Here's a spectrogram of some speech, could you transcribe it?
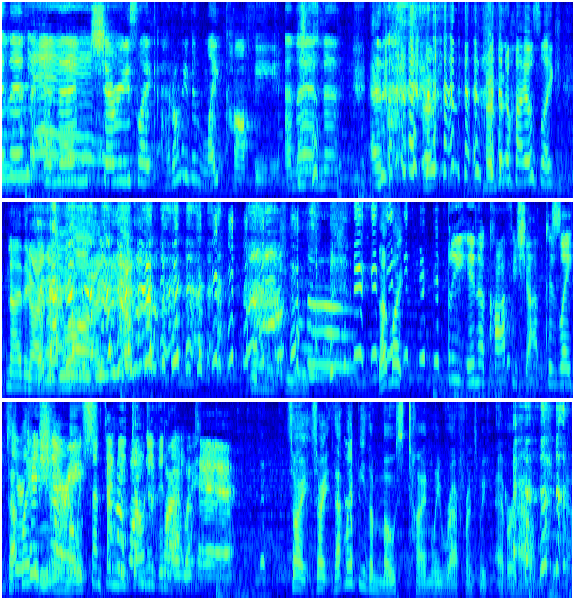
and then and then Sherry's like, I don't even like coffee. And then and, and, and Ohio's like, neither. do Neither I." do I. Jesus. That might Somebody in a coffee shop because, like, That you're in be the there with most- something I you don't even why like. we're here. Sorry sorry. That might be the most timely reference we've ever had on the shit now.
